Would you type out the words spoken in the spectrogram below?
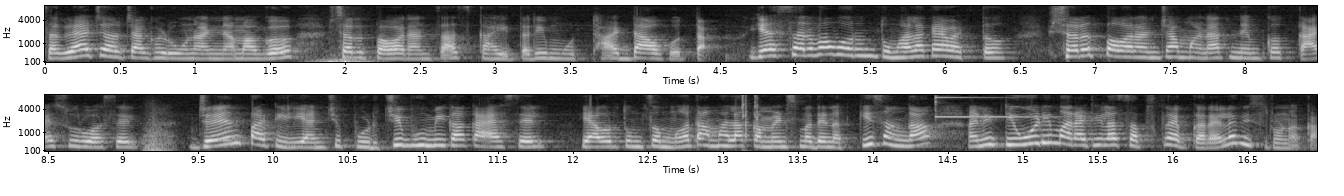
सगळ्या चर्चा घडवून आणण्यामागं शरद पवारांचाच काहीतरी मोठा डाव होता. या सर्वावरून तुम्हाला काय वाटतं? शरद पवारांच्या मनात नेमकं काय सुरू असेल? जयंत पाटील यांची पुढची भूमिका काय असेल? यावर तुमचं मत आम्हाला कमेंट्समध्ये नक्की सांगा आणि टीओडी मराठीला सबस्क्राईब करायला विसरू नका.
